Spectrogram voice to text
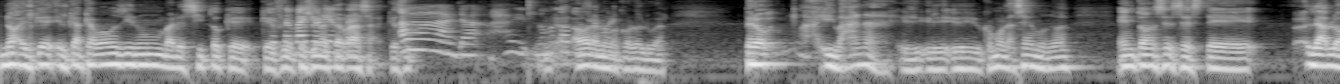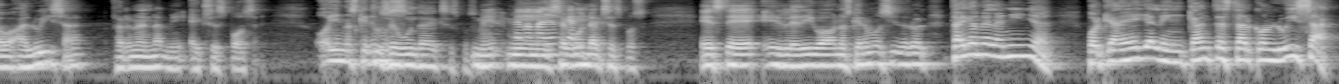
No, el que, el que acabamos de ir a un barecito que, que, Que fui- está en que es una terraza. Que es- Ah, ya. Ay, no me acuerdo. ahora no me acuerdo el lugar. Pero, ay, Ivana, y- y- y ¿cómo la hacemos, no? Entonces, este, le hablo a Luisa Fernanda, mi ex esposa. Oye, nos Tu queremos. segunda ex esposa. Mi, segunda ex esposa. Este, y le digo, nos queremos ir de rol. Tráigame a la niña, porque a ella le encanta estar con Luisa.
